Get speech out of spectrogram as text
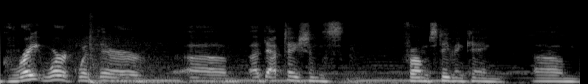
great work with their uh, adaptations from Stephen King. Um,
